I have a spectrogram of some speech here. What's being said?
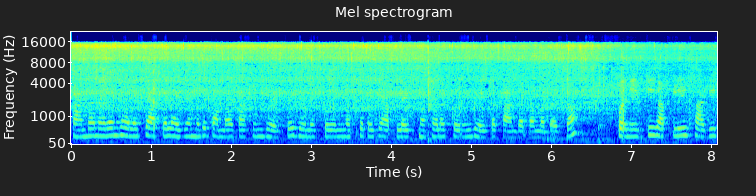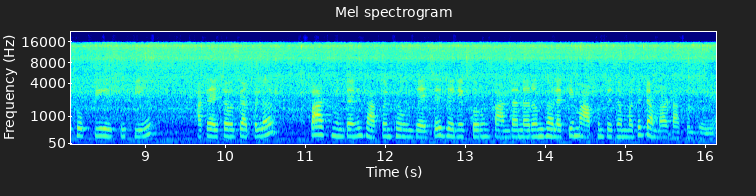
कांदा नरम झाला की आपल्याला ह्याच्यामध्ये टमाटर टाकून घ्यायचं जेणेकरून मस्तपैकी आपला एक मसाला करून घ्यायचा कांदा टमाटरचा. पनीरची आपली साधी सोपी रेसिपी आहे. आता याच्यावरती आपल्याला पाच मिनिटांनी झाकण ठेवून द्यायचं जेणेकरून कांदा नरम झाला की मग आपण त्याच्यामध्ये टमाटर टाकून देऊया.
